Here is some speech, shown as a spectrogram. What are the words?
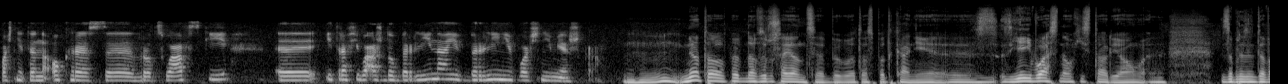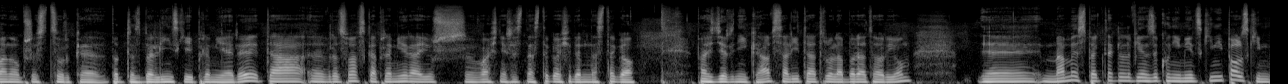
właśnie ten okres e, wrocławski e, i trafiła aż do Berlina i w Berlinie właśnie mieszka. Mhm. No to pewno wzruszające było to spotkanie e, z, z jej własną historią, e, zaprezentowaną przez córkę podczas berlińskiej premiery. Ta e, wrocławska premiera już właśnie 16-17 października w sali Teatru Laboratorium. Mamy spektakl w języku niemieckim i polskim,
